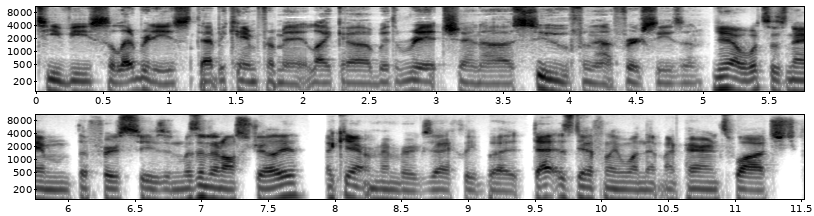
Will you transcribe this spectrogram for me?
TV celebrities that became from it, like uh, with Rich and uh, Sue from that first season. Yeah. What's his name? The first season was it in Australia? I can't remember exactly, but that is definitely one that my parents watched.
